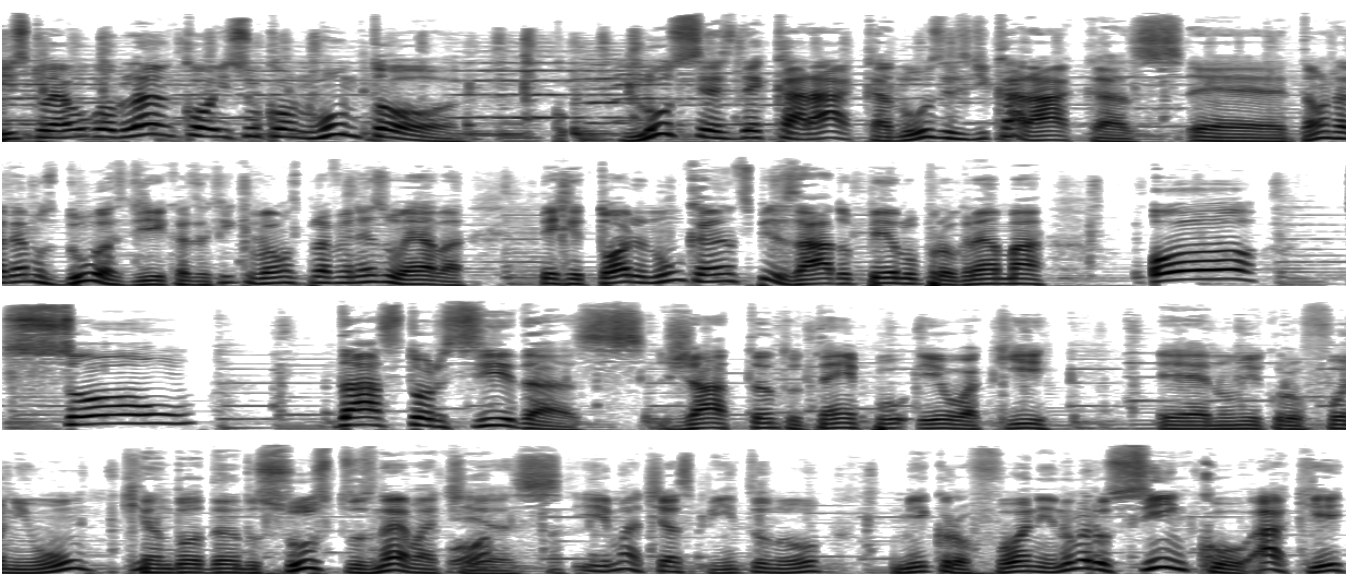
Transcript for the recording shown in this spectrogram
Isto é Hugo Blanco e seu conjunto. Luzes de Caracas, luzes de Caracas. É, então já demos duas dicas aqui que vamos para Venezuela. Território nunca antes pisado pelo programa O Som das Torcidas. Já há tanto tempo eu aqui é, no microfone 1, que andou dando sustos, né, Matias? E Matias Pinto no microfone número 5, aqui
